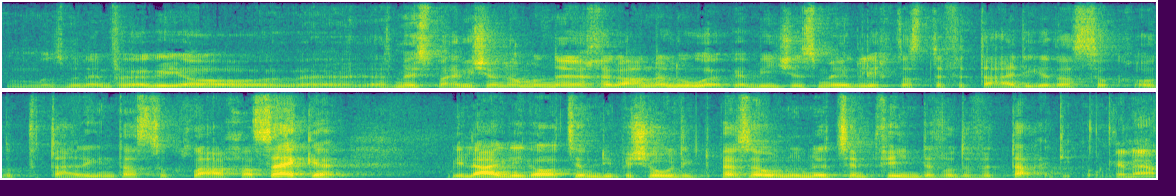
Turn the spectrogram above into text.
muss man dann fragen, ja, äh, das müssen wir eigentlich schon nochmal näher anschauen. Wie ist es möglich, dass der Verteidiger das so, oder die Verteidigerin das so klar kann sagen kann? Weil eigentlich geht es ja um die beschuldigte Person und nicht das Empfinden von der Verteidigung. Genau.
